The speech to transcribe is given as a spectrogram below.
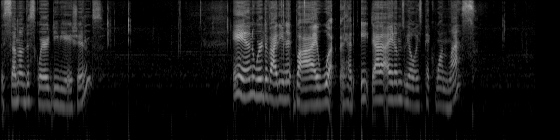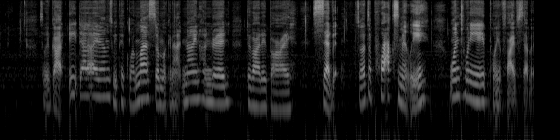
The sum of the squared deviations. And we're dividing it by what? I had eight data items. We always pick one less. So we've got eight data items. We pick one less. So I'm looking at 900 divided by 7. So that's approximately 128.57.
